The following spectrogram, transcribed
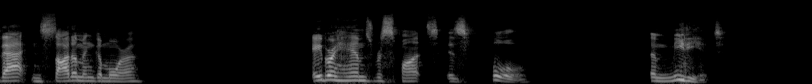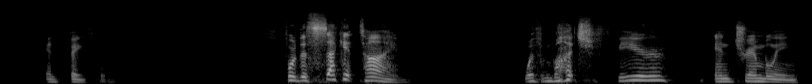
that in Sodom and Gomorrah, Abraham's response is full, immediate, and faithful. For the second time, with much fear and trembling,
